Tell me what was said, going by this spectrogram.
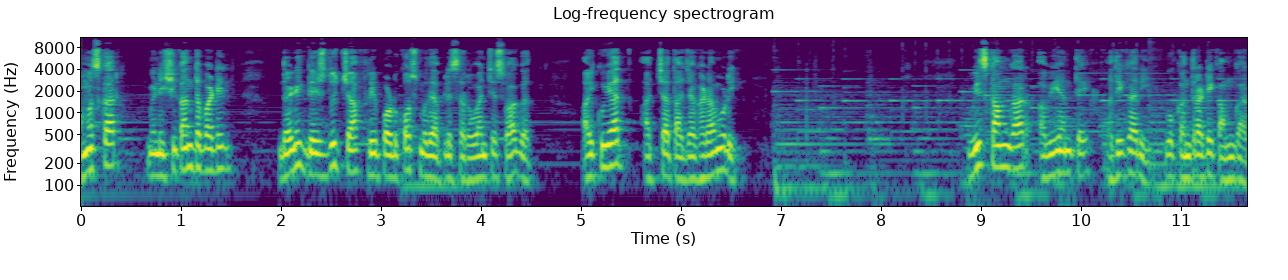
नमस्कार मी निशिकांत पाटील. दैनिक देशदूतच्या फ्री पॉडकास्टमध्ये आपले सर्वांचे स्वागत. ऐकूयात आजच्या ताज्या घडामोडी. वीज कामगार अभियंते अधिकारी व कंत्राटी कामगार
